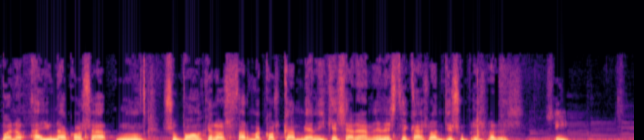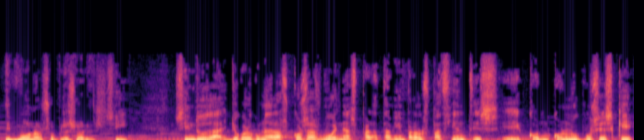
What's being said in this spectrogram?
Bueno, hay una cosa, mm, supongo que los fármacos cambian y que se harán en este caso antisupresores. Sí. Inmunosupresores. Sí. Sin duda, yo creo que una de las cosas buenas para, también para los pacientes eh, con, lupus es que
